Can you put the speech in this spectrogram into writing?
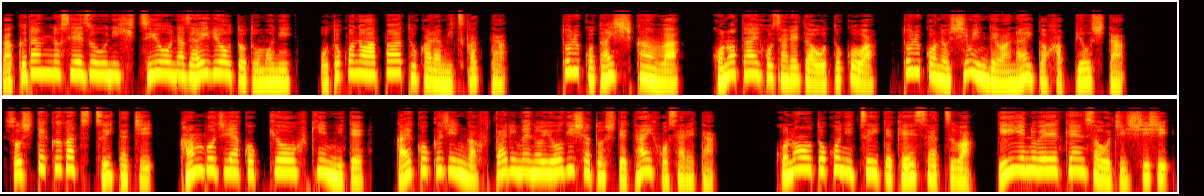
爆弾の製造に必要な材料とともに男のアパートから見つかった。トルコ大使館は、この逮捕された男はトルコの市民ではないと発表した。そして9月1日、カンボジア国境付近にて外国人が2人目の容疑者として逮捕された。この男について警察は DNA 検査を実施し、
